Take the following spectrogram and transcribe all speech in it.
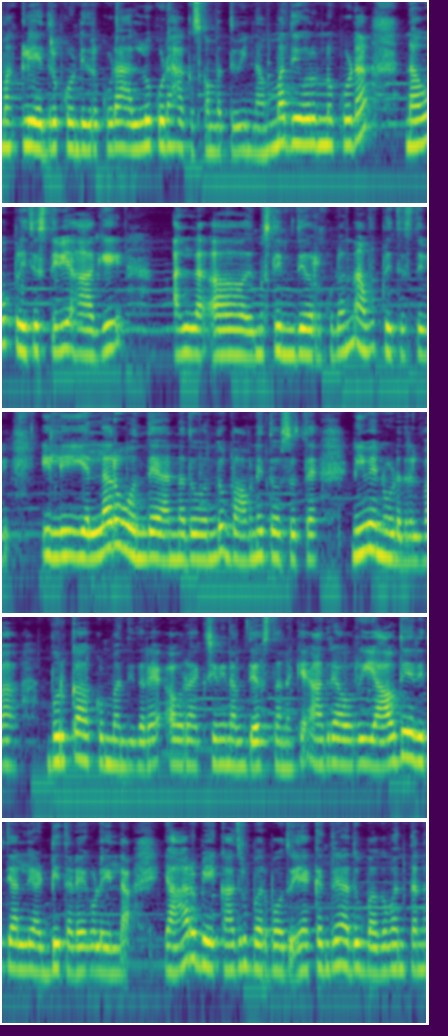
ಮಕ್ಕಳು ಎದ್ರುಕೊಂಡಿದ್ರು ಕೂಡ ಅಲ್ಲೂ ಕೂಡ ಹಾಕಿಸ್ಕೊಂಬರ್ತೀವಿ ನಮ್ಮ ದೇವರನ್ನು ಕೂಡ ನಾವು ಪ್ರೀತಿಸ್ತೀವಿ. ಹಾಗೆ ಅಲ್ಲ ಮುಸ್ಲಿಂ ದೇವರು ಕೂಡ ನಾವು ಪ್ರೀತಿಸ್ತೀವಿ. ಇಲ್ಲಿ ಎಲ್ಲರೂ ಒಂದೇ ಅನ್ನೋದು ಒಂದು ಭಾವನೆ ತೋರಿಸುತ್ತೆ. ನೀವೇ ನೋಡಿದ್ರಲ್ವಾ ಬುರ್ಕ ಹಾಕೊಂಡು ಬಂದಿದ್ದಾರೆ ಅವ್ರು ಆ್ಯಕ್ಚುಲಿ ನಮ್ಮ ದೇವಸ್ಥಾನಕ್ಕೆ. ಆದರೆ ಅವರು ಯಾವುದೇ ರೀತಿ ಅಲ್ಲಿ ಅಡ್ಡಿ ತಡೆಗಳು ಇಲ್ಲ. ಯಾರು ಬೇಕಾದರೂ ಬರ್ಬೋದು. ಯಾಕಂದರೆ ಅದು ಭಗವಂತನ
